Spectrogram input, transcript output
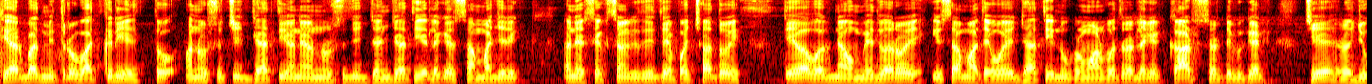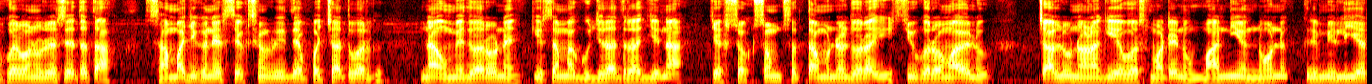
ત્યારબાદ મિત્રો વાત કરીએ તો અનુસૂચિત જાતિ અને અનુસૂચિત જનજાતિ એટલે કે સામાજિક અને શૈક્ષણિક રીતે પછાત હોય તેવા વર્ગના ઉમેદવારોએ કિસ્સામાં તેઓએ જાતિનું પ્રમાણપત્ર એટલે કે કાસ્ટ સર્ટિફિકેટ જે રજૂ કરવાનું રહેશે તથા સામાજિક અને શૈક્ષણિક રીતે પછાત વર્ગના ઉમેદવારોને કિસ્સામાં ગુજરાત રાજ્યના જે સક્ષમ સત્તામંડળ દ્વારા ઇસ્યુ કરવામાં આવેલું ચાલુ નાણાકીય વર્ષ માટેનું માન્ય નોન ક્રિમિલિયર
